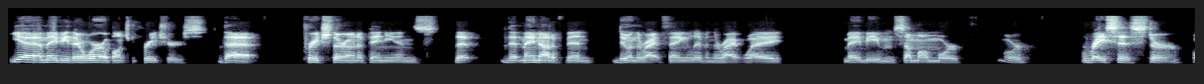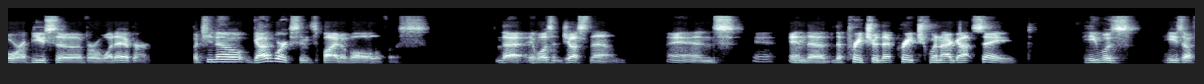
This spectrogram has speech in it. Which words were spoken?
yeah, maybe there were a bunch of preachers that preached their own opinions that that may not have been doing the right thing, living the right way. Maybe even some of them were or racist or or abusive or whatever. But you know, God works in spite of all of us. That it wasn't just them. And and the the preacher that preached when I got saved he was he's a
